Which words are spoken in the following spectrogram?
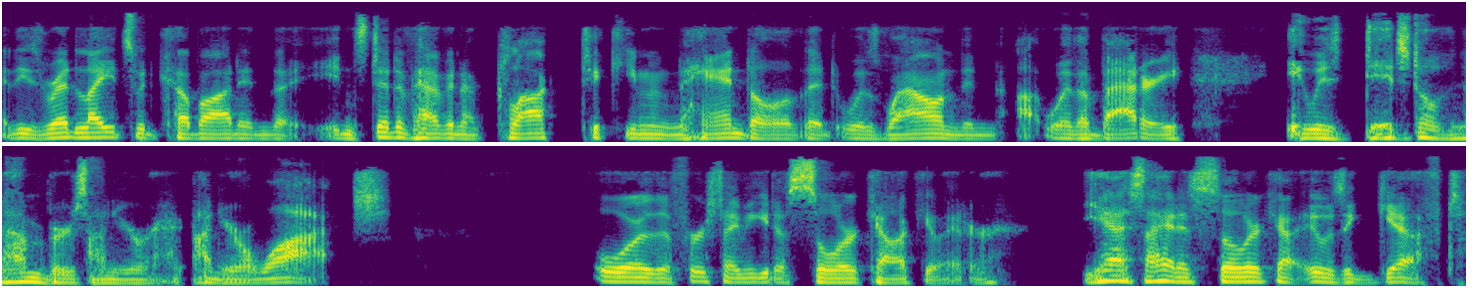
and these red lights would come on, and the instead of having a clock ticking and handle that was wound and uh, with a battery, it was digital numbers on your on your watch. Or the first time you get a solar calculator. Yes i had a solar cal it was a gift.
